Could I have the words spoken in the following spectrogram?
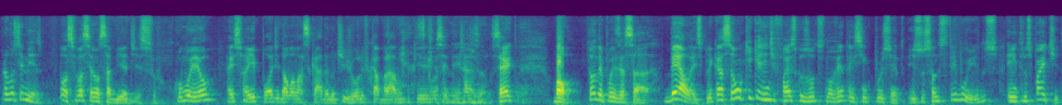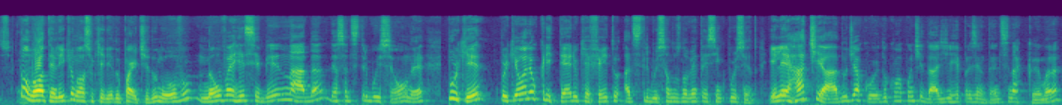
para você mesmo. Bom, se você não sabia disso, como eu, é isso aí, pode dar uma mascada no tijolo e ficar bravo porque Mascada você tem tijolo. razão, certo? Bom, então depois dessa bela explicação, o que, que a gente faz com os outros 95%? Isso são distribuídos entre os partidos. Então notem ali que o nosso querido Partido Novo não vai receber nada dessa distribuição, né? Por quê? Porque olha o critério que é feito a distribuição dos 95%. Ele é rateado de acordo com a quantidade de representantes na Câmara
